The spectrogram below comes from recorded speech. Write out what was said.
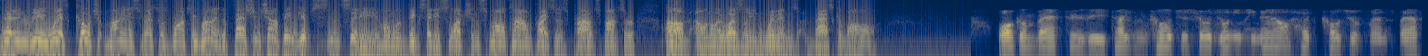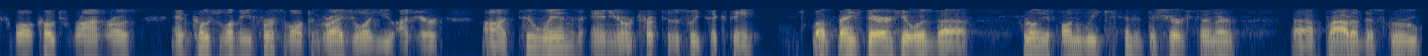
That interview with Coach Maya Smith was brought to you by the Fashion Shopping Gibson City, home of big city selection, small town prices, proud sponsor of Illinois Wesleyan women's basketball. Welcome back to the Titan Coaches Show. Joining me now, head coach of men's basketball, Coach Ron Rose. And Coach, let me first of all congratulate you on your uh, two wins and your trip to the Sweet 16. Well, thanks, Derek. It was uh, really a fun weekend at the Shirk Center. Uh, proud of this group.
